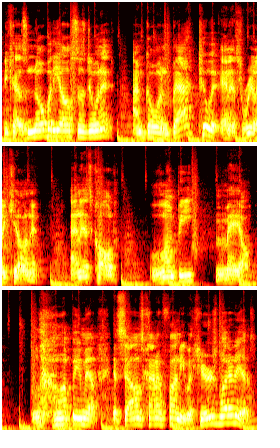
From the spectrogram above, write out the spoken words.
because nobody else is doing it, I'm going back to it and it's really killing it. And it's called lumpy mail. lumpy mail. It sounds kind of funny, but here's what it is.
